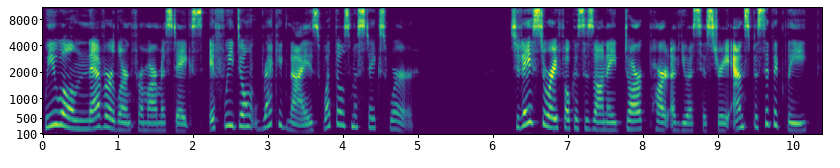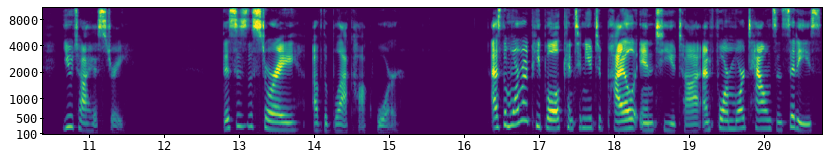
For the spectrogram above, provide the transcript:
We will never learn from our mistakes if we don't recognize what those mistakes were. Today's story focuses on a dark part of U.S. history and specifically Utah history. This is the story of the Black Hawk War. As the Mormon people continued to pile into Utah and form more towns and cities,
